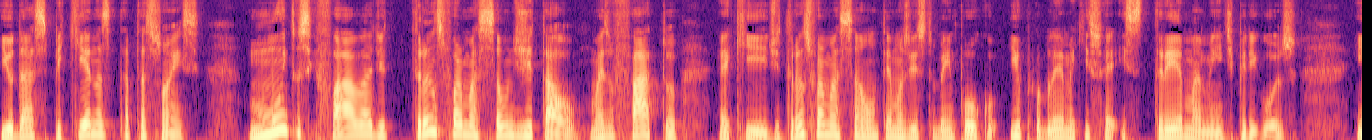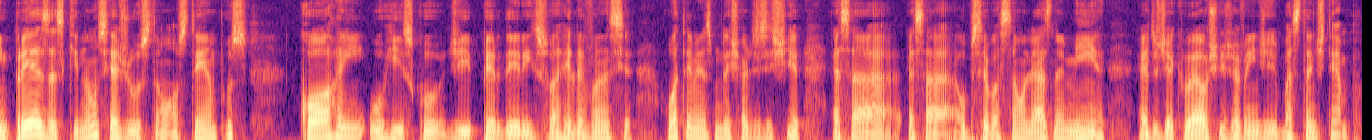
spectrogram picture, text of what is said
e o das pequenas adaptações. Muito se fala de transformação digital, mas o fato é que de transformação temos visto bem pouco, e o problema é que isso é extremamente perigoso. Empresas que não se ajustam aos tempos correm o risco de perderem sua relevância ou até mesmo deixar de existir. Essa, essa observação, aliás, não é minha, é do Jack Welch, já vem de bastante tempo.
